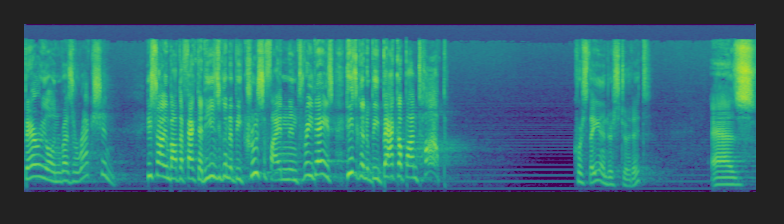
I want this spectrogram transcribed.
burial, and resurrection. He's talking about the fact that he's going to be crucified and in three days he's going to be back up on top. Course, they understood it as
